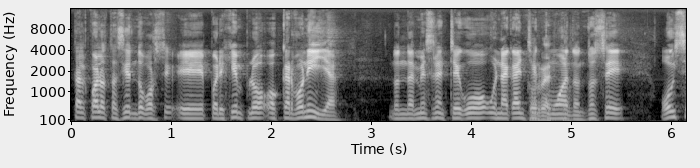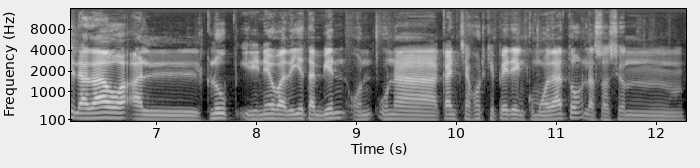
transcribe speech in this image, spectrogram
tal cual lo está haciendo, por, eh, por ejemplo, Oscar Bonilla, donde también se le entregó una cancha en Comodato. Entonces, hoy se le ha dado al club Irineo Badilla también una cancha Jorge Pérez en Comodato, la asociación,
